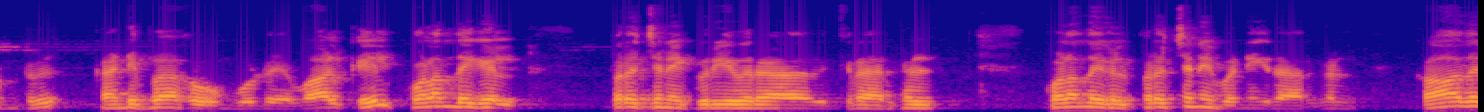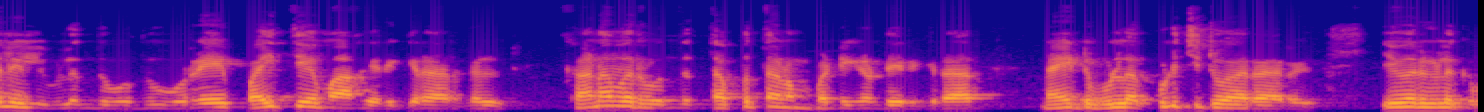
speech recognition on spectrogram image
ஒன்று. கண்டிப்பாக உங்களுடைய வாழ்க்கையில் குழந்தைகள் பிரச்சனைக்குரியவராக இருக்கிறார்கள். குழந்தைகள் பிரச்சனை பண்ணுகிறார்கள். காதலில் விழுந்து வந்து ஒரே பைத்தியமாக இருக்கிறார்கள். கணவர் வந்து தப்புத்தனம் பண்ணி கொண்டு இருக்கிறார் நைட்டு ஃபுல்லாக குடிச்சிட்டு வர்றாரு இவர்களுக்கு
